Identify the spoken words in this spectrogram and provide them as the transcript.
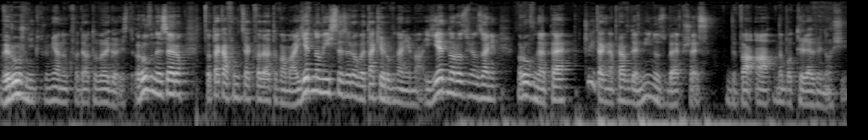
wyróżnik trójmianu kwadratowego jest równy 0, to taka funkcja kwadratowa ma jedno miejsce zerowe, takie równanie ma jedno rozwiązanie, równe p, czyli tak naprawdę minus b przez 2a, no bo tyle wynosi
